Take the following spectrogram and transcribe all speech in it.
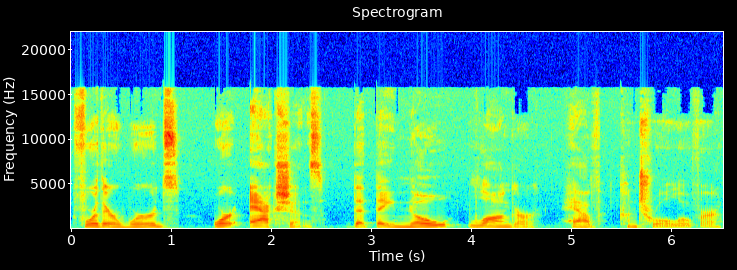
for their words or actions that they no longer have control over.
